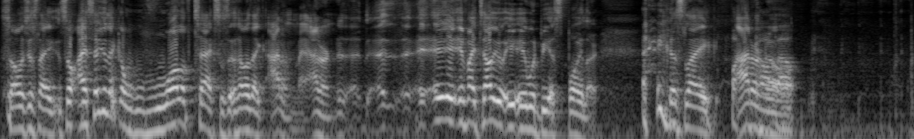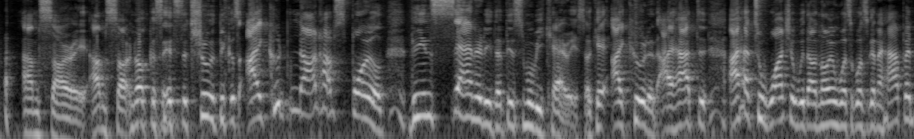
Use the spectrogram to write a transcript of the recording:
so I was just like, so I sent you like a wall of text. So I was like, I don't, man, I don't. Uh, uh, uh, if I tell you, it, would be a spoiler, because like I don't know. Out. I'm sorry. I'm sorry. No, because it's the truth. Because I could not have spoiled the insanity that this movie carries. Okay, I couldn't. I had to. I had to watch it without knowing what was going to happen,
